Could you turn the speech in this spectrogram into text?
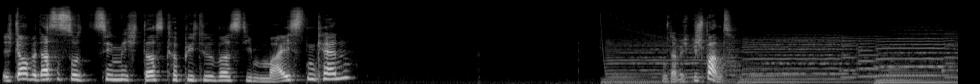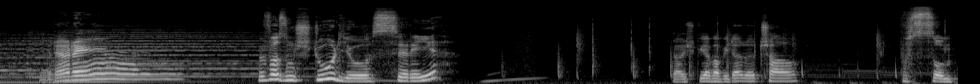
Ich glaube, das ist so ziemlich das Kapitel, was die meisten kennen. Und da bin ich gespannt. Wir so ein Studio-Serie. Ja, ich gehe aber wieder, ne? Ciao. Was zum...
